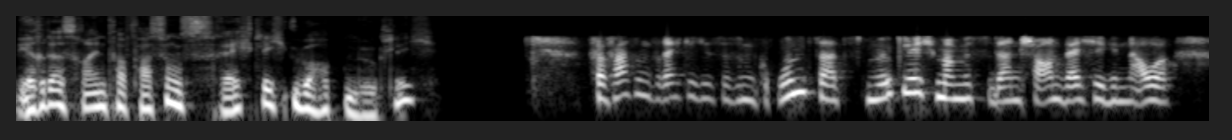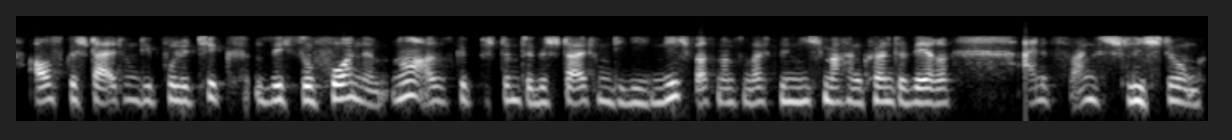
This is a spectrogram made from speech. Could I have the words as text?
Wäre das rein verfassungsrechtlich überhaupt möglich? Verfassungsrechtlich ist es im Grundsatz möglich. Man müsste dann schauen, welche genaue Ausgestaltung die Politik sich so vornimmt. Ne? Also es gibt bestimmte Gestaltungen, die gehen nicht. Was man zum Beispiel nicht machen könnte, wäre eine Zwangsschlichtung,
